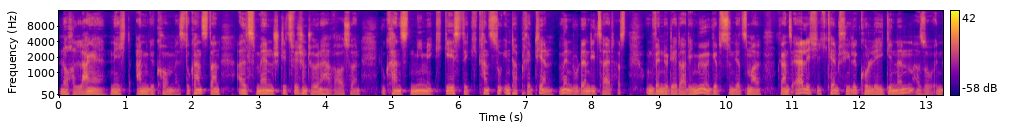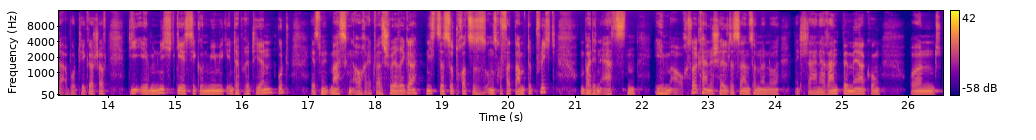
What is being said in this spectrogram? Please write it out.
noch lange nicht angekommen ist. Du kannst dann als Mensch die Zwischentöne heraushören. Du kannst Mimik, Gestik, kannst du interpretieren, wenn du dann die Zeit hast und wenn du dir da die Mühe gibst. Und jetzt mal ganz ehrlich, ich kenne viele Kolleginnen, also in der Apothekerschaft, die eben nicht Gestik und Mimik interpretieren. Gut, jetzt mit Masken auch etwas schwieriger. Nichtsdestotrotz ist es unsere verdammte Pflicht und bei den Ärzten eben auch. Soll keine Schelte sein, sondern nur eine kleine Randbemerkung. Und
